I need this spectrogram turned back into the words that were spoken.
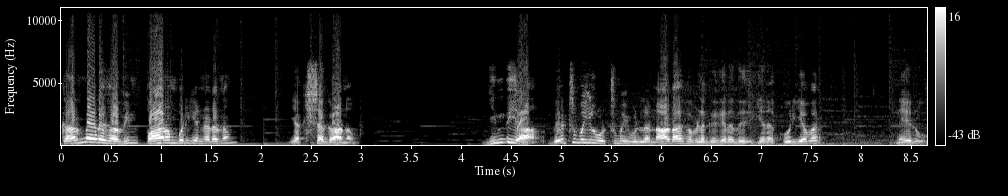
கர்நாடகாவின் பாரம்பரிய நடனம் யக்ஷகானம். இந்தியா வேற்றுமையில் ஒற்றுமை உள்ள நாடாக விளங்குகிறது என கூறியவர் நேரு.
